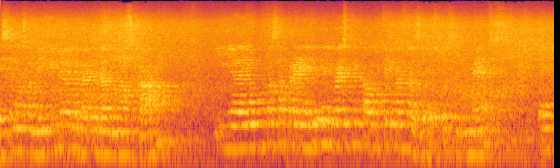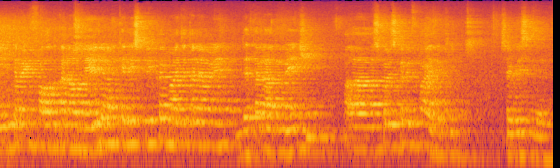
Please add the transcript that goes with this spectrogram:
esse é nosso amigo, então ele vai cuidar do nosso carro. E aí eu vou passar para ele ele vai explicar o que ele vai fazer, os procedimentos. E aí também falar do canal dele, onde ele explica mais detalhadamente, detalhadamente as coisas que ele faz aqui, o serviço dele.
